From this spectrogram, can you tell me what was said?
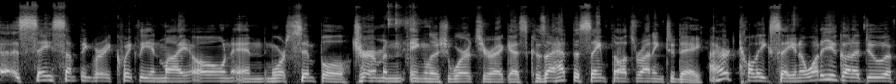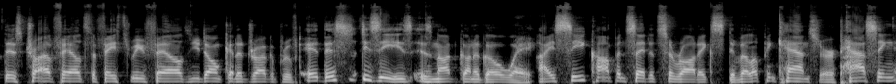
uh, say something very quickly in my own and more simple German English words here, I guess, because I had the same thoughts running today. I heard colleagues say, you know, what are you going to do if this trial fails, the phase three fails, and you don't get a drug approved? It, this disease is not going to go away. I see compensated cirrhotics developing cancer, passing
